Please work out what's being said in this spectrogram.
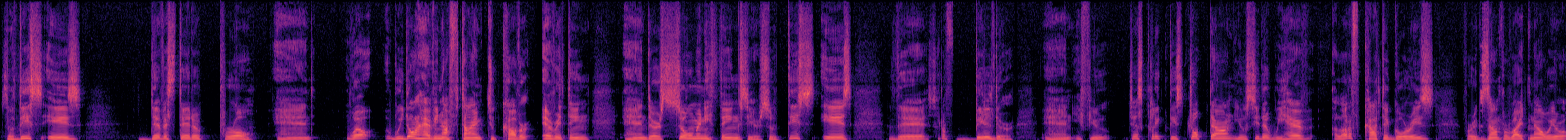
So this is Devastator Pro. And well, we don't have enough time to cover everything. And there's so many things here. So this is the sort of builder. And if you just click this drop down, you'll see that we have a lot of categories. For example, right now we're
